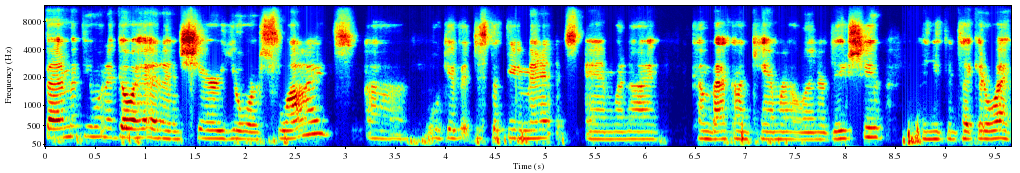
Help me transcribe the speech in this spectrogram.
Fatima, if you want to go ahead and share your slides, uh, we'll give it just a few minutes. And when I come back on camera, I'll introduce you and you can take it away.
